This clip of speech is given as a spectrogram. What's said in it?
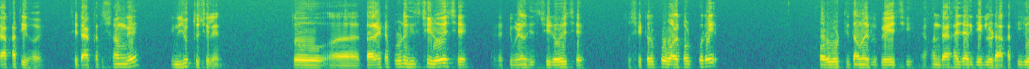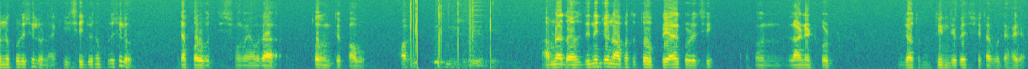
ডাকাতি হয়। সেই ডাকাতির সঙ্গে নিযুক্ত ছিলেন। তো তার একটা পুরনো হিস্ট্রি রয়েছে। একটা ক্রিমিনাল হিস্ট্রি রয়েছে তো সেটার উপর ওয়ার্কআউট করে পরবর্তীতে আমরা এগুলো পেয়েছি। এখন দেখা যাক যেগুলো ডাকাতির জন্য করেছিল না কিসের জন্য করেছিল এটা পরবর্তী সময় আমরা তদন্তে পাবো। আমরা দশ দিনের জন্য আপাতত প্রেয়ার করেছি এখন লার্নেড কোর্ট যত দিন দেবে সেটা দেখা যাক?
